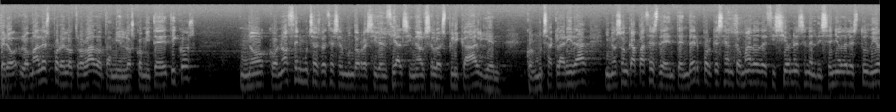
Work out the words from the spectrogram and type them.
Pero lo malo es por el otro lado también. Los comités éticos no conocen muchas veces el mundo residencial si no se lo explica a alguien con mucha claridad y no son capaces de entender por qué se han tomado decisiones en el diseño del estudio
